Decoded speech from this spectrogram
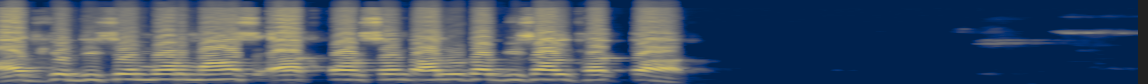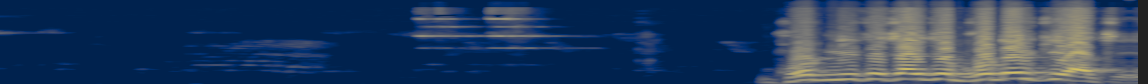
আজকে ডিসেম্বর মাস এক পার্সেন্ট আলুটা বিশাল ফ্যাক্টর। ভোট নিতে চাই যে ভোটের কি আছে?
